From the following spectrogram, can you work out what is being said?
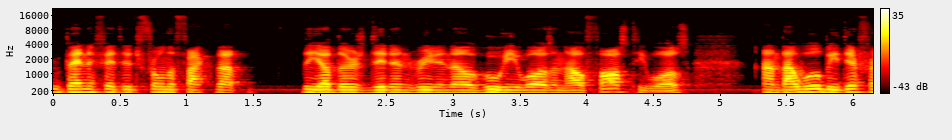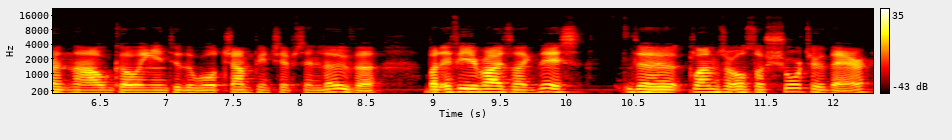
benefited from the fact that the others didn't really know who he was and how fast he was. And that will be different now going into the World Championships in Leuven. But if he rides like this, the climbs are also shorter there.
